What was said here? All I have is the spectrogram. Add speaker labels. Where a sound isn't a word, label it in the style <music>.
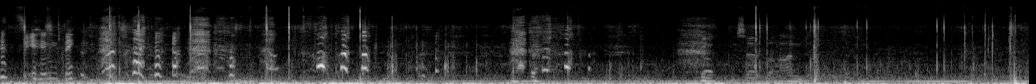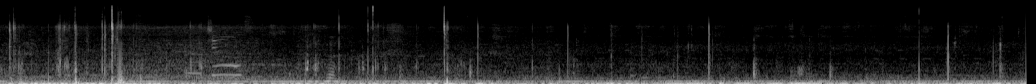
Speaker 1: <laughs> see
Speaker 2: didn't see behind.
Speaker 1: Jules.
